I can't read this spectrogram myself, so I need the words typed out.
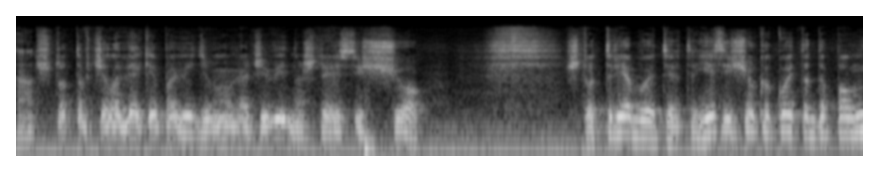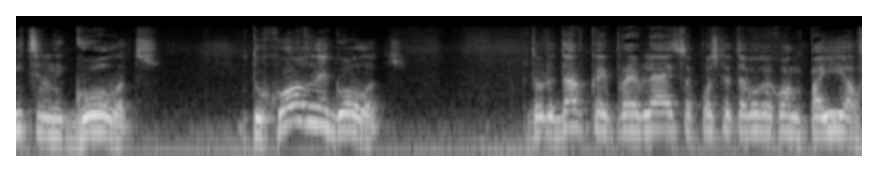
а что-то в человеке, по-видимому, очевидно, что есть еще, что требует это. Есть еще какой-то дополнительный голод, духовный голод – который давка и проявляется после того, как он поел.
